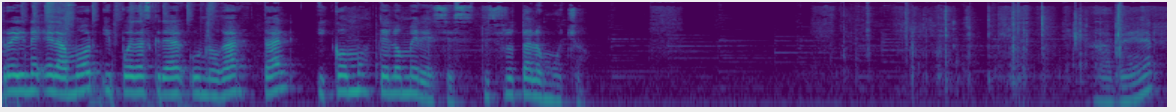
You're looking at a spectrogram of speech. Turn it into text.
reine el amor y puedas crear un hogar tal y como te lo mereces. Disfrútalo mucho. A ver.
